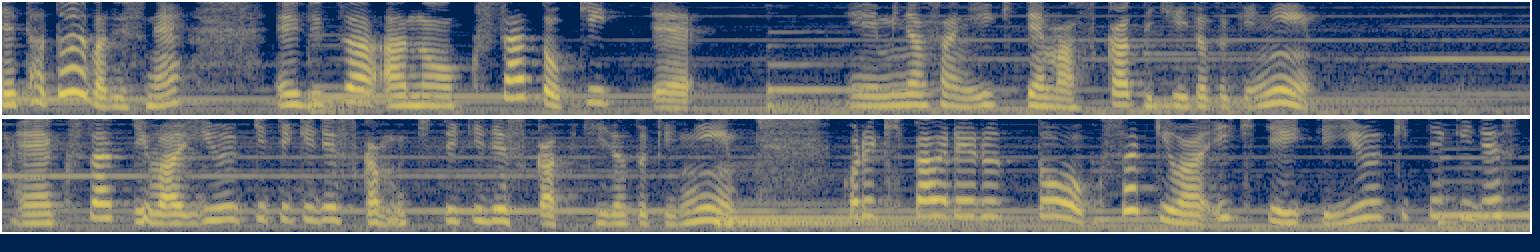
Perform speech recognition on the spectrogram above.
えー、例えばですね、えー、実はあの草と木って、え皆さんに生きてますかって聞いた時に、え草木は有機的ですか無機的ですかって聞いた時にこれ聞かれると草木は生きていて有機的ですっ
